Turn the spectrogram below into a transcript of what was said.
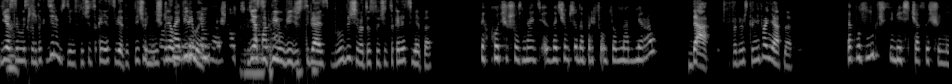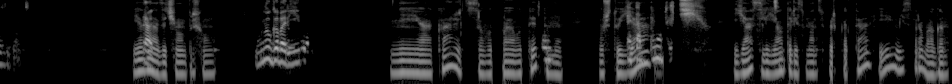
Если мы сконтактируем с ним, случится конец света. Ты что, не смотрел узнать, фильмы? зачем пришёл сюда Если ты увидишь себя из будущего, то случится конец света. Ты хочешь узнать, зачем сюда пришел темный адмирал? Да, потому что непонятно. Так вот лучше тебе сейчас еще не знать. Я Так. знаю, зачем он пришел. Ну, говори. Не кажется вот по вот этому, то, что Это я... будущее. Тихо. Я слиял талисман суперкота и мистера Бага.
